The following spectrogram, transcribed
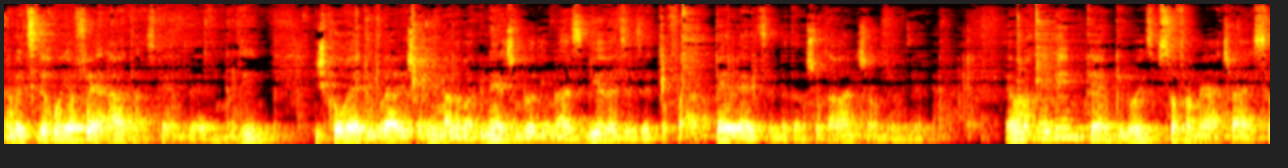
אבל הצליחו יפה עד אז, כן, זה מדהים. מי שקורא את דברי הראשונים על המגנט, שהם לא יודעים להסביר את זה, זה תופעת פלא, זה בדרשות הר"ן את זה. היום אנחנו יודעים, כן, גילו את זה בסוף המאה ה-19,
